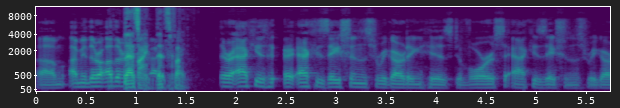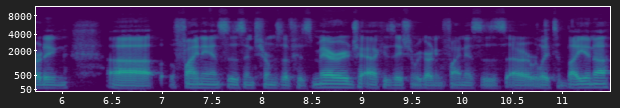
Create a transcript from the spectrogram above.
Um, I mean, there are other. That's fine. That's fine. There are accus- accusations regarding his divorce, accusations regarding uh, finances in terms of his marriage, accusation regarding finances uh, related to Bayyinah.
